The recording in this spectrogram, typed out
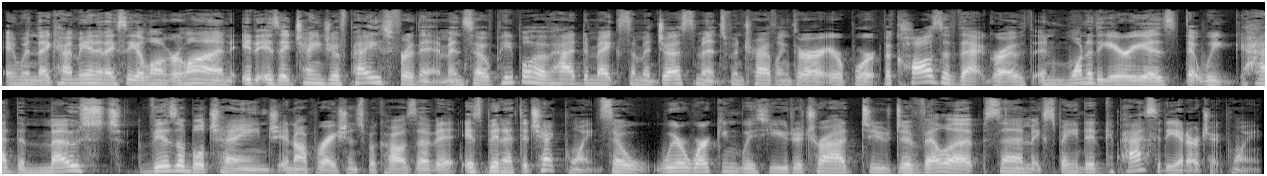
And when they come in and they see a longer line, it is a change of pace for them. And so people have had to make some adjustments when traveling through our airport because of that growth. And one of the areas that we had the most visible change in operations because of it has been at the checkpoint. So we're working with you to try to develop some expanded capacity at our checkpoint.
